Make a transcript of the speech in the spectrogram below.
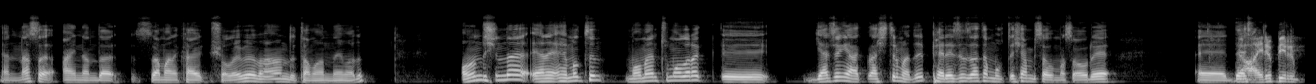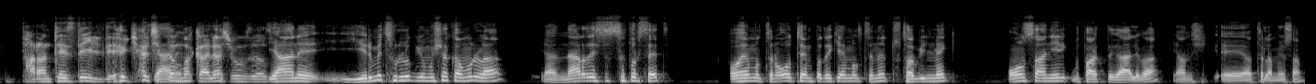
Yani nasıl aynı anda zamanı kaybetmiş olabilir ben onu da tam anlayamadım. Onun dışında yani Hamilton momentum olarak e, gerçekten yaklaştırmadı. Perez'in zaten muhteşem bir savunması. Oraya e, dest- ayrı bir parantez değildi. Gerçekten yani, makale açmamız lazım. Yani 20 turluk yumuşak hamurla yani neredeyse sıfır set o Hamilton'ı o tempodaki Hamilton'ı tutabilmek 10 saniyelik bir farktı galiba. Yanlış e, hatırlamıyorsam.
